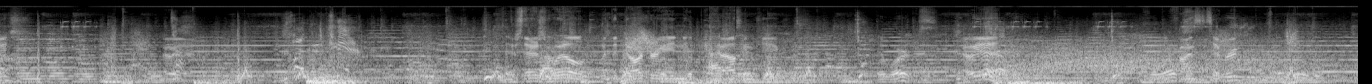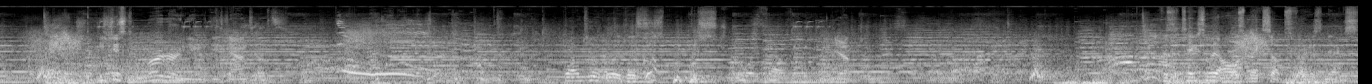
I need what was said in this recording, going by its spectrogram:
Grabbed. Tech chase? Oh yeah. There's, the Will with the Dark Rain The Falcon kick. It works. Oh yeah. It works. Finds the tipper. He's just murdering you with these down tilts. Down tilt really does just destroy Falcon. Yep. Because it takes away all his mix-ups for his next.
